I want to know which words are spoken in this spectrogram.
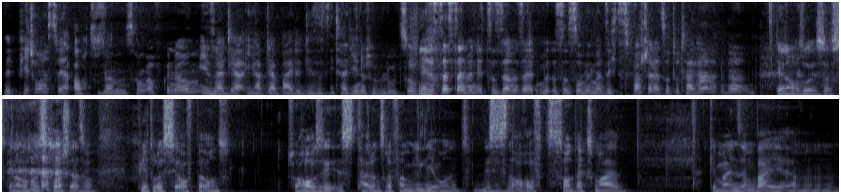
Mit Pietro hast du ja auch zusammen einen Song aufgenommen. Ihr, seid ja, ihr habt ja beide dieses italienische Blut. So. Wie Ja. ist das dann, wenn ihr zusammen seid? Ist es so, wie man sich das vorstellt? Also total hart. Genau so ist es, genau wie man sich vorstellt. Also Pietro ist sehr oft bei uns. Zu Hause ist Teil unserer Familie und wir sitzen auch oft sonntags mal gemeinsam bei, ähm,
